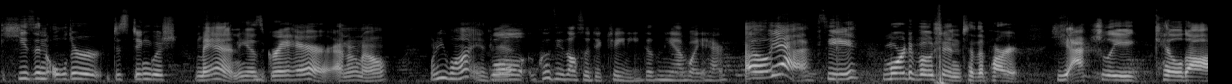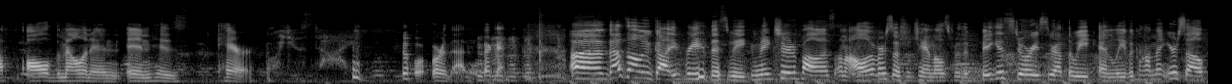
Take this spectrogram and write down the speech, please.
he's an older, distinguished man. He has gray hair. I don't know. What do you want, Andrea? Well, because he's also Dick Cheney. Doesn't he have white hair? Oh yeah, see, more devotion to the part. He actually killed off all the melanin in his hair, Or used dye. or, or that. Okay, um, that's all we've got for you this week. Make sure to follow us on all of our social channels for the biggest stories throughout the week, and leave a comment yourself.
